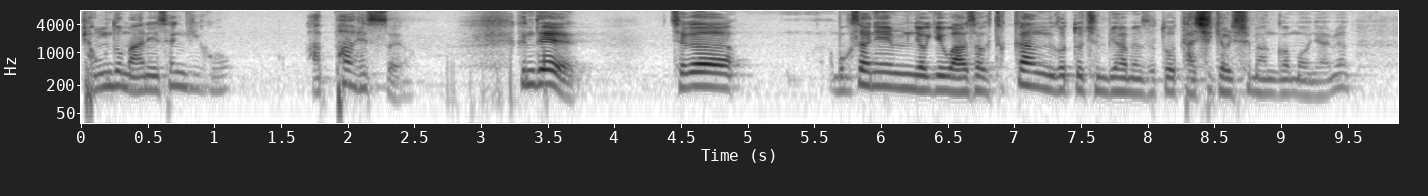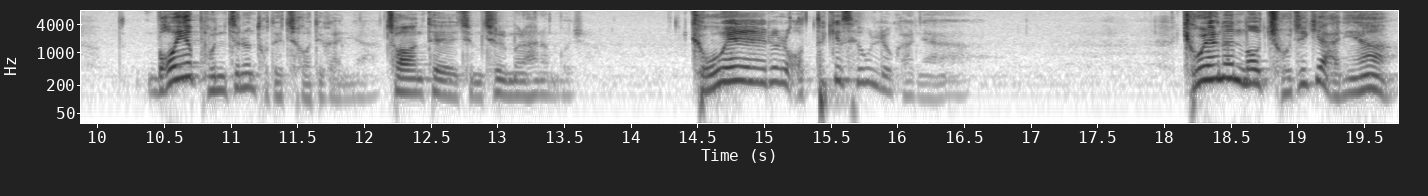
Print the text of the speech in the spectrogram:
병도 많이 생기고 아파했어요. 근데 제가 목사님 여기 와서 특강 이것도 준비하면서 또 다시 결심한 건 뭐냐면 너의 본질은 도대체 어디 갔냐? 저한테 지금 질문하는 거죠. 교회를 어떻게 세우려고 하냐? 교회는 너 조직이 아니야.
